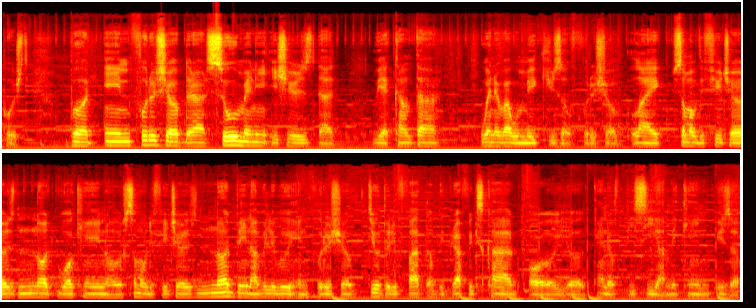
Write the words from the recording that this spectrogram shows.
post but in photoshop there are so many issues that we encounter whenever we make use of photoshop. Like some of the features not working or some of the features not being available in photoshop due to the fact of the graphics card or your kind of pc you're making use of.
